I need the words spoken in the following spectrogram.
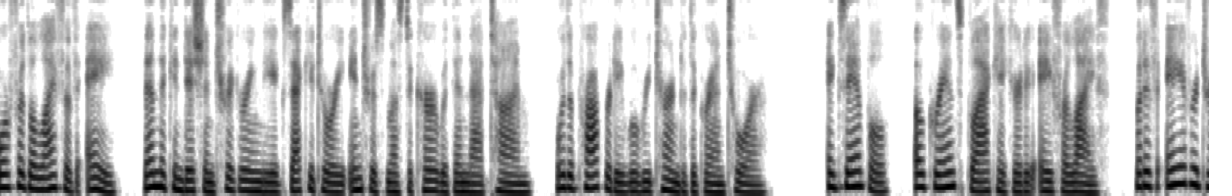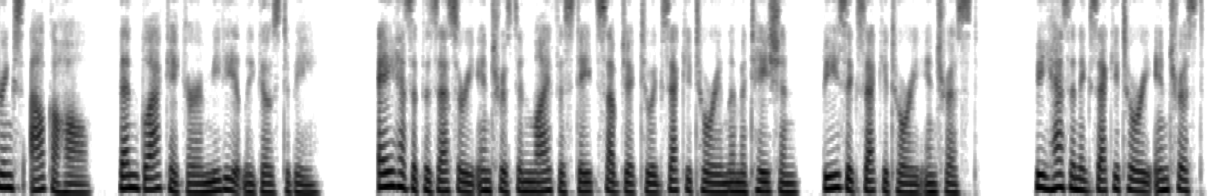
or for the life of A, then the condition triggering the executory interest must occur within that time, or the property will return to the grantor. Example O grants Blackacre to A for life, but if A ever drinks alcohol, then Blackacre immediately goes to B. A has a possessory interest in life estate subject to executory limitation, B's executory interest. B has an executory interest,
